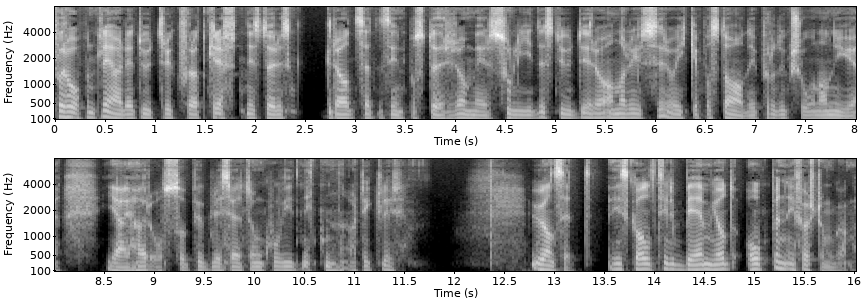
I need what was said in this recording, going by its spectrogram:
Forhåpentlig er det et uttrykk for at kreftene i større grad settes inn på større og mer solide studier og analyser, og ikke på stadig produksjon av nye Jeg har også publisert om covid-19-artikler. Uansett, vi skal til BMJ Open i første omgang,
